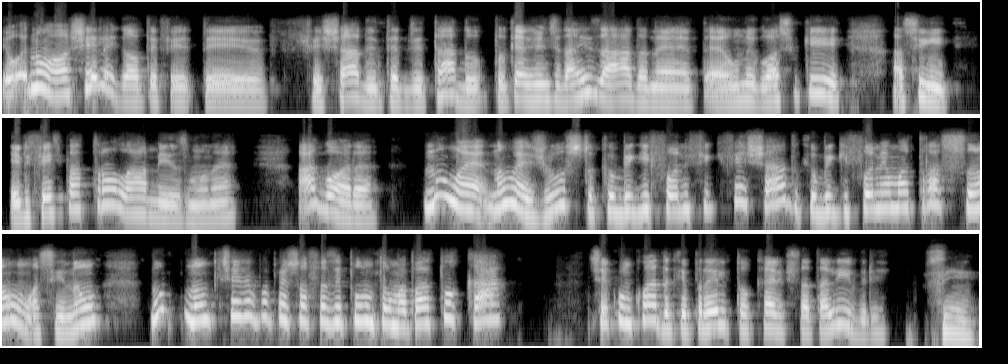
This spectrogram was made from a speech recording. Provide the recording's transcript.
Eu não achei legal ter, fe, ter fechado, interditado, porque a gente dá risada, né? É um negócio que, assim, ele fez para trollar mesmo, né? Agora, não é, não é justo que o Big Fone fique fechado, que o Big Fone é uma atração, assim, não, não, não que seja para a pessoa fazer plantão, mas para tocar. Você concorda que para ele tocar ele precisa estar livre? Sim.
